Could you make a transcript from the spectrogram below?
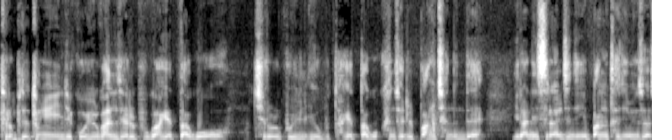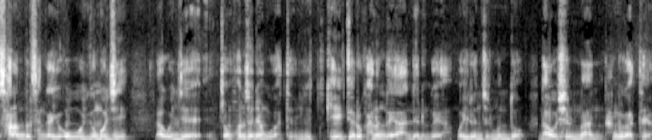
트럼프 대통령이 이제 고율 관세를 부과하겠다고 7월 9일 이후부터 하겠다고 큰 소리를 빵 쳤는데 이란 이스라엘 전쟁이 빵 터지면서 사람들 생각이 오 이거 뭐지? 라고 이제 좀 혼선이 온 것 같아요. 이거 계획대로 가는 거야? 안 되는 거야? 뭐 이런 질문도 나오실 만 한 것 같아요.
